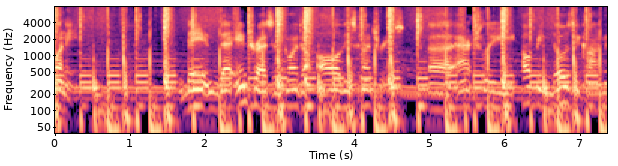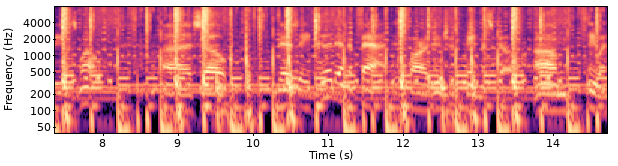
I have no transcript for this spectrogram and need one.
money. They that interest is going to all of these countries, uh, actually helping those economies as well. Uh, so there's a good and a bad as far as interest payments go. Um, anyway,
